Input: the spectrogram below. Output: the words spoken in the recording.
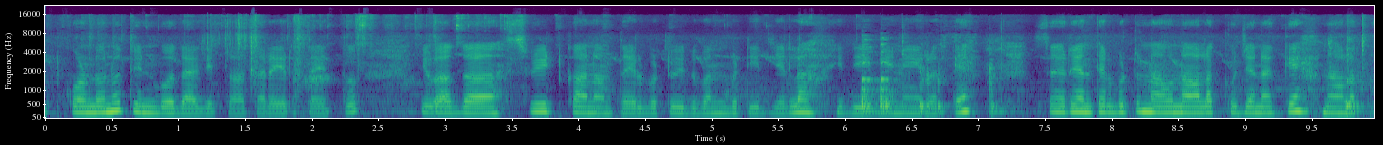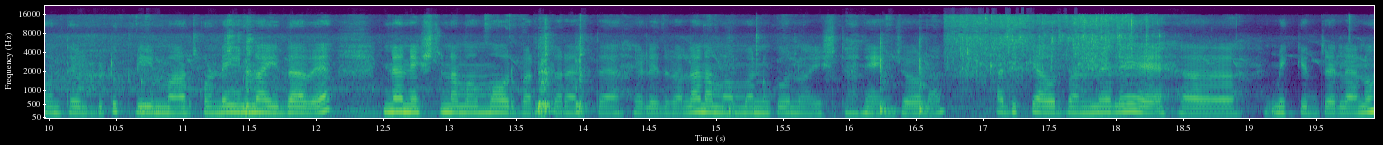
ಇಟ್ಕೊಂಡು ತಿನ್ಬೋದಾಗಿತ್ತು, ಆ ಥರ ಇರ್ತಾಯಿತ್ತು ಇವಾಗ ಸ್ವೀಟ್ ಕಾರ್ನ್ ಅಂತ ಹೇಳ್ಬಿಟ್ಟು ಇದು ಬಂದ್ಬಿಟ್ಟಿದೆಯಲ್ಲ, ಇದು ಹೀಗೇನೆ ಇರುತ್ತೆ. ಸರಿ ಅಂತ ಹೇಳ್ಬಿಟ್ಟು ನಾವು ನಾಲ್ಕು ಜನಕ್ಕೆ ನಾಲ್ಕು ಅಂತ ಹೇಳ್ಬಿಟ್ಟು ಕ್ಲೀನ್ ಮಾಡಿಕೊಂಡೆ. ಇನ್ನೂ ಇದ್ದಾವೆ ಇನ್ನು ನೆಕ್ಸ್ಟ್ ನಮ್ಮ ಅಮ್ಮ ಅವ್ರು ಬರ್ತಾರೆ ಅಂತ ಹೇಳಿದ್ವಲ್ಲ ನಮ್ಮ ಅಮ್ಮನಿಗೂ ಇಷ್ಟನೇ ಜೋಳ. ಅದಕ್ಕೆ ಅವ್ರು ಬಂದಮೇಲೆ ಮಿಕ್ಕಿದ್ದೆಲ್ಲನೂ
